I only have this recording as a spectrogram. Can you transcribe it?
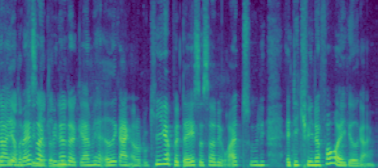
der er jo er der masser kvinder, af kvinder, der, der gerne vil have adgang, og når du kigger på data, så er det jo ret tydeligt, at de kvinder får ikke adgang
